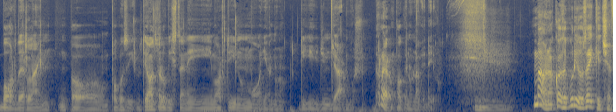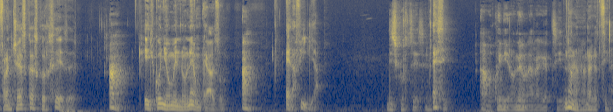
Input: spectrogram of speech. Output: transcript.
borderline, un po', un po' così. L'ultima volta l'ho vista nei Morti non muoiono di Jim Jarmusch, però era un po' che non la vedevo. Ma una cosa curiosa è che c'è Francesca Scorsese Ah, e il cognome non è un caso, ah, è la figlia. di Scorsese. Eh sì, Ah, quindi non è una ragazzina. non è una ragazzina.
